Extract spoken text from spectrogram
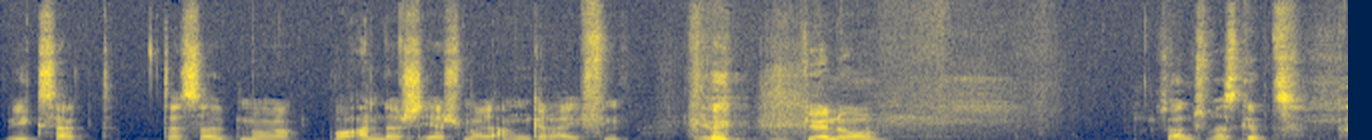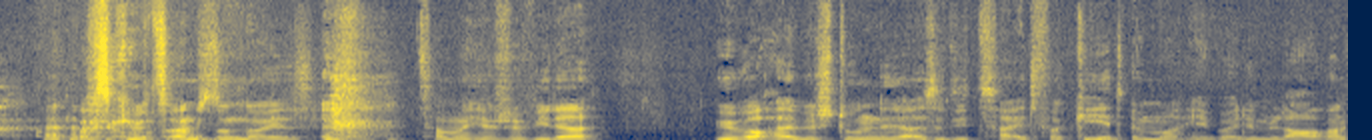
wie gesagt, da sollte man woanders erstmal angreifen. Genau. Sonst, was gibt's? Was gibt's sonst so Neues? Jetzt haben wir hier schon wieder über eine halbe Stunde, also die Zeit vergeht immer hier bei dem Labern.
